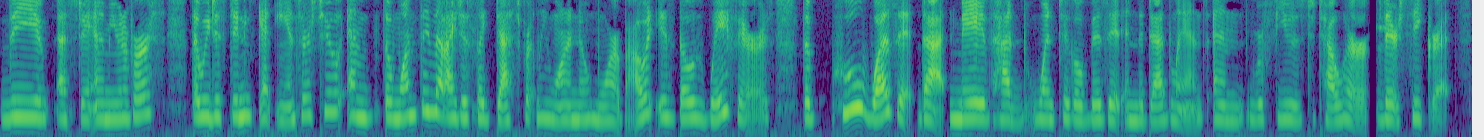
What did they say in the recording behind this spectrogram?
the SJM universe that we just didn't get answers to. And the one thing that I just like desperately want to know more about is those wayfarers. The who was it that Maeve had went to go visit in the Deadlands and refused to tell her their secrets?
